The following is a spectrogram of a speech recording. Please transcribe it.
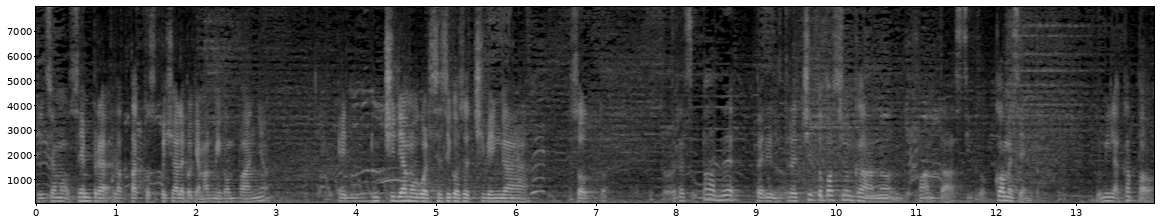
Utilizziamo sempre l'attacco speciale per chiamarmi compagno. E uccidiamo qualsiasi cosa ci venga sotto. Tre spade per il 300 Passion Cannon. Fantastico, come sempre. 2000 KO.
